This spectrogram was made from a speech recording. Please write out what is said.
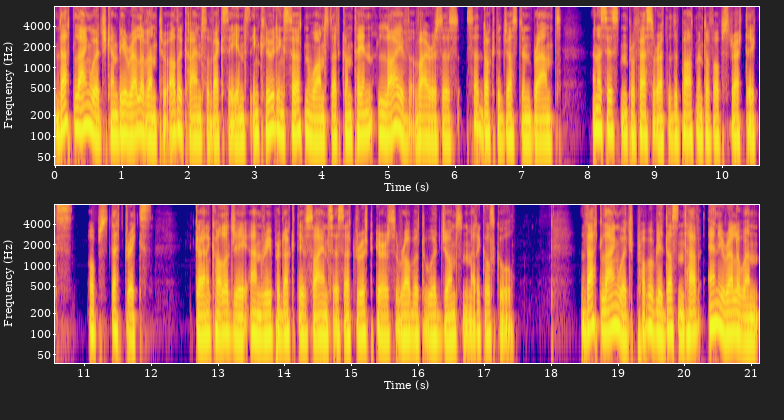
That language can be relevant to other kinds of vaccines, including certain ones that contain live viruses, said Dr. Justin Brandt, an assistant professor at the Department of Obstetrics, Obstetrics Gynecology and Reproductive Sciences at Rutgers Robert Wood Johnson Medical School. That language probably doesn't have any relevant,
